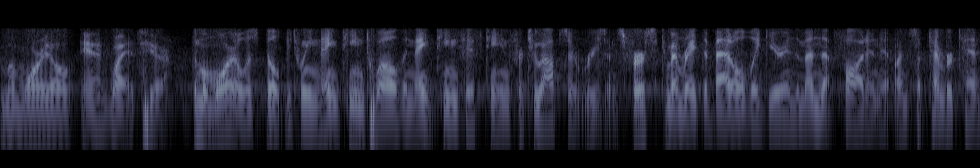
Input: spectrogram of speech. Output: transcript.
memorial and why it's here. The memorial was built between 1912 and 1915 for two opposite reasons. First, to commemorate the Battle of Lake Erie and the men that fought in it on September 10,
